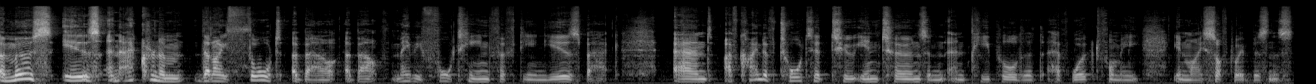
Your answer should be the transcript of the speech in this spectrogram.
AMMERSE is an acronym that I thought about about maybe 14, 15 years back. And I've kind of taught it to interns and, and people that have worked for me in my software business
